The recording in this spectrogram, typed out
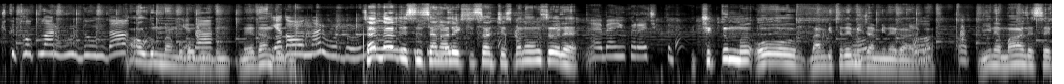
çünkü toplar vurduğunda Aldım ben burada Ya da- durdum. Neden ya da durdum? onlar vurduğunda. Sen neredesin sen Alexis Sanchez? Bana onu söyle. Ee, ben yukarıya çıktım. Çıktın mı? Oo ben bitiremeyeceğim yine galiba. Hop hop Yine maalesef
